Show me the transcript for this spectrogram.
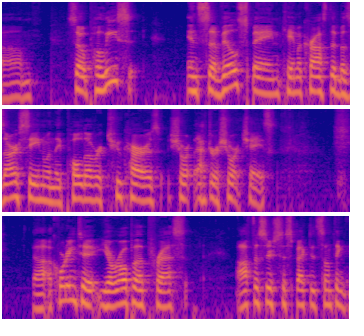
Um, so police in Seville, Spain, came across the bizarre scene when they pulled over two cars short after a short chase. Uh, according to Europa Press, officers suspected something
